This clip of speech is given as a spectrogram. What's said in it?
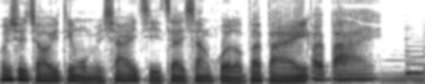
文学嚼一定，我们下一集再相会了，拜拜，拜拜。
